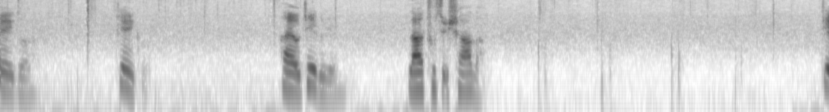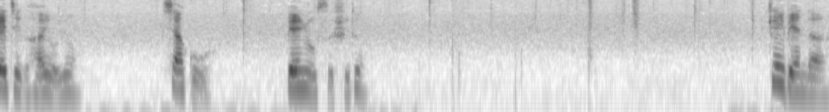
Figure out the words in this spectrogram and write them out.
这个，这个，还有这个人，拉出去杀了。这几个还有用，下蛊，编入死尸队。这边的，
